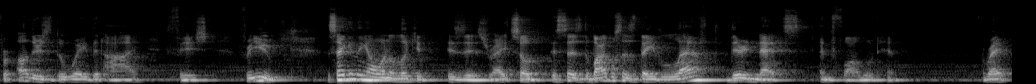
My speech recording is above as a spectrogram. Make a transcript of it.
for others the way that I fished for you. The second thing I want to look at is this, right? So it says the Bible says they left their nets and followed him. Right?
